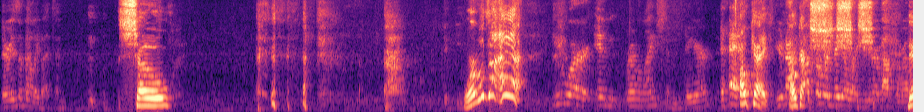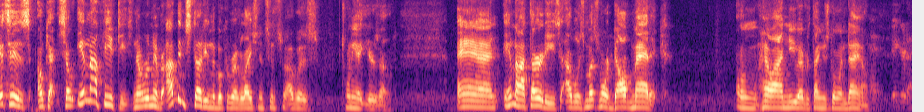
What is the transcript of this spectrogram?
there is a belly button. so, where was I at? Were in Revelation, dear. Okay, You're not okay. about the revealing. You're about the revelation. This is, okay, so in my 50s, now remember, I've been studying the book of Revelation since I was 28 years old. And in my 30s, I was much more dogmatic on how I knew everything was going down. Had it figured out.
